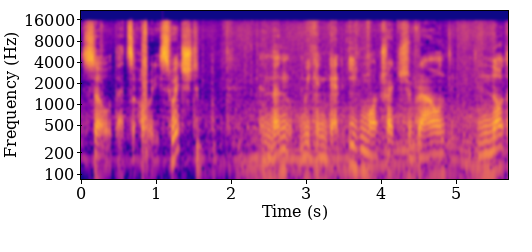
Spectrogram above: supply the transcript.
So that's already switched. And then we can get even more traction to ground. Not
